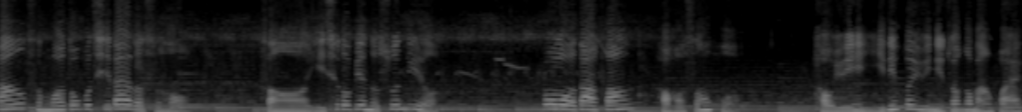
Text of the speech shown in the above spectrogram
当什么都不期待的时候反而一切都变得顺利了。落落大方好好生活好运一定会与你撞个满怀。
